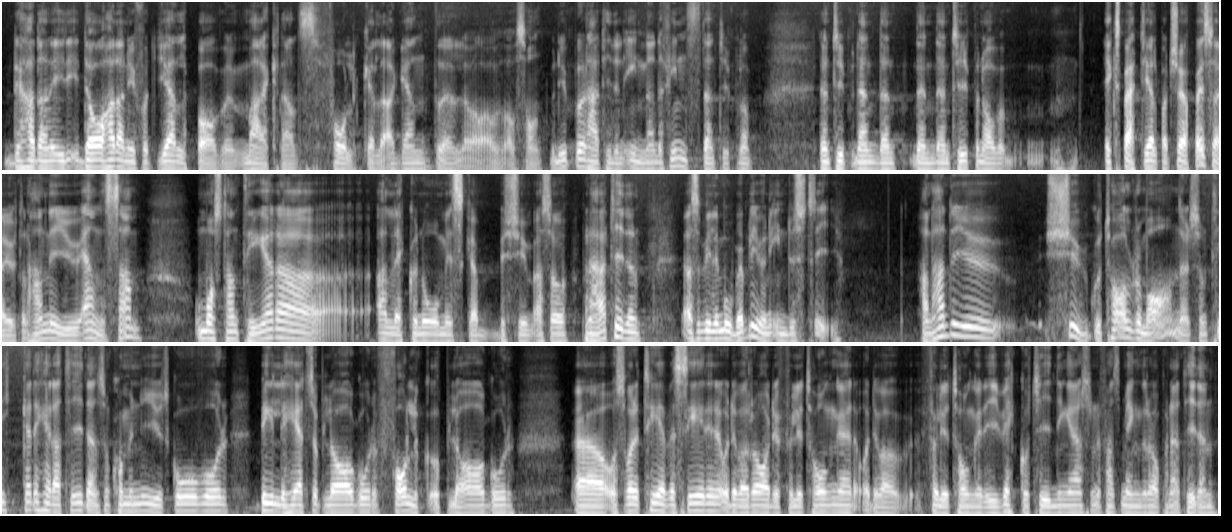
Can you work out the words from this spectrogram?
det hade han, idag hade han ju fått hjälp av marknadsfolk eller agenter eller av, av sånt. Men det är på den här tiden innan det finns den typen av, den typen, den, den, den, den typen av experthjälp att köpa i Sverige, utan han är ju ensam och måste hantera alla ekonomiska bekymmer. Alltså på den här tiden, alltså Vilhelm Moberg blev ju en industri. Han hade ju 20-tal romaner som tickade hela tiden, som kom i nyutgåvor, billighetsupplagor, folkupplagor. Uh, och så var det tv-serier och det var radioföljetonger och det var följetonger i veckotidningar som det fanns mängder av på den här tiden.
